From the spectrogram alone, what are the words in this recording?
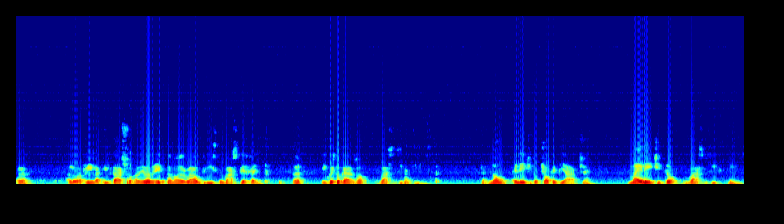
Eh? Allora, prima il tasso aveva detto, no, erlaubt ist, was gefällt. Eh? In questo caso, was sich ziemst. Cioè, non è lecito ciò che piace, ma è lecito was sich dient.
